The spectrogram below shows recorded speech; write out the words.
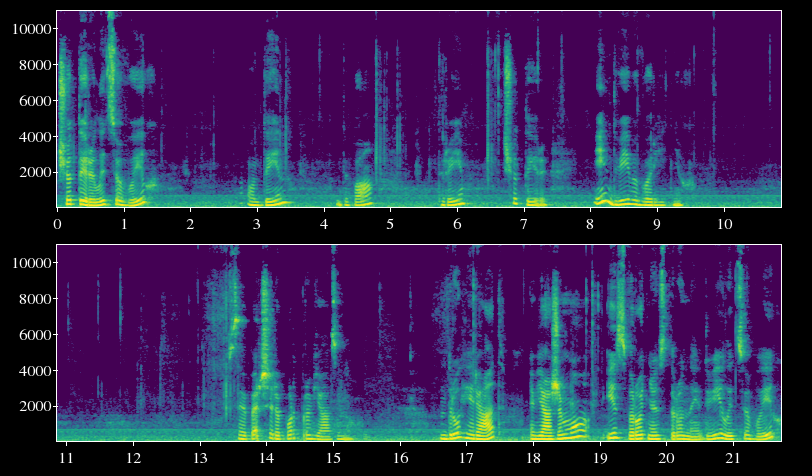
Чотири лицьових. Один, два, три, чотири. І дві виворітніх. Все, перший рапорт пров'язано. Другий ряд в'яжемо із зворотньої сторони дві лицьових,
